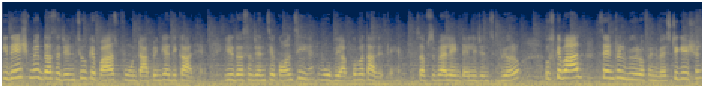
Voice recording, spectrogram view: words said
कि देश में 10 एजेंसियों के पास फ़ोन टैपिंग के अधिकार है। ये 10 एजेंसियाँ कौन सी हैं, वो भी आपको बता देते हैं। सबसे पहले इंटेलिजेंस ब्यूरो उसके बाद central bureau of investigation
